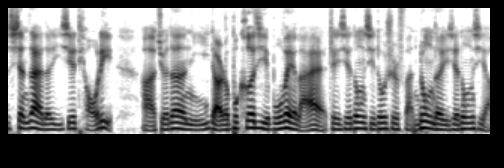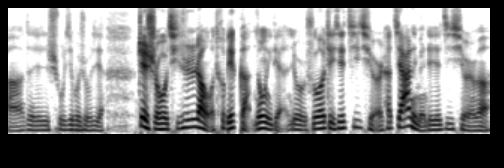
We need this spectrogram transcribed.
现在的一些条例啊。觉得你一点都不科技，不未来，这些东西都是反动的一些东西啊。这熟悉不熟悉？这时候其实让我特别感动一点，就是说这些机器人，他家里面这些机器人嘛，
